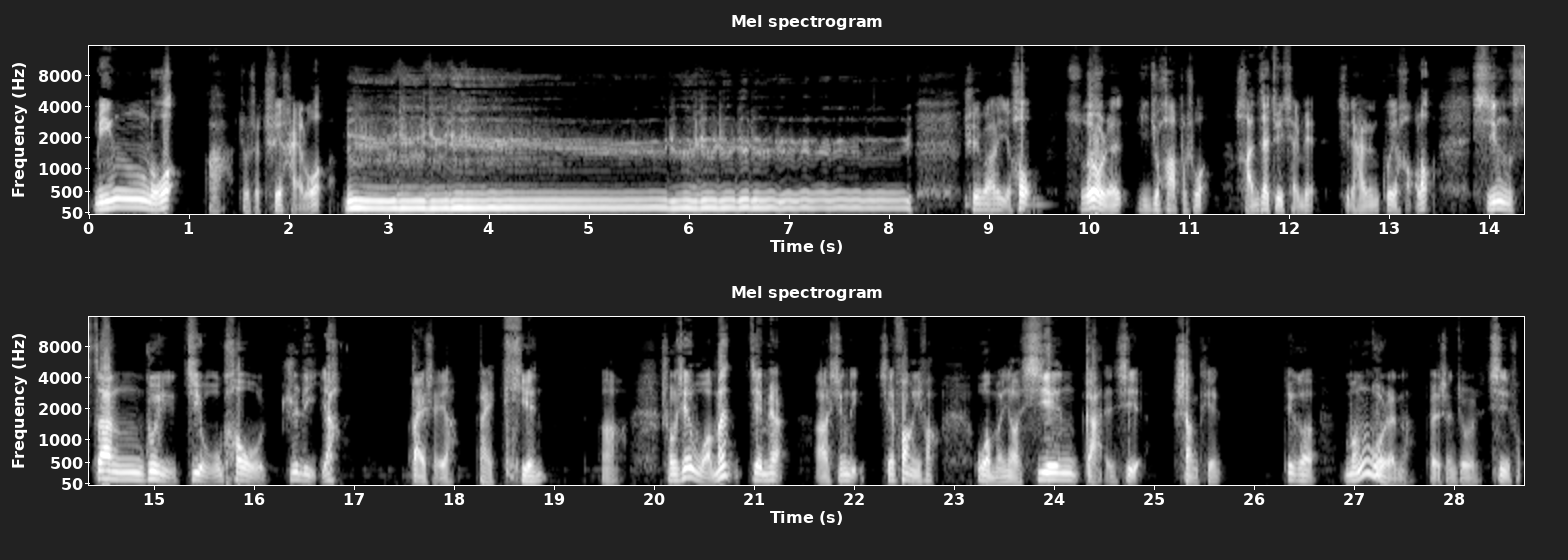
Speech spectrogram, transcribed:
鸣锣啊，就是吹海螺，吹完了以后，所有人一句话不说，喊在最前面，其他人跪好了，行三跪九叩之礼呀，拜谁呀？拜天啊！首先我们见面啊，行礼先放一放。我们要先感谢上天，这个蒙古人呢本身就是信奉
